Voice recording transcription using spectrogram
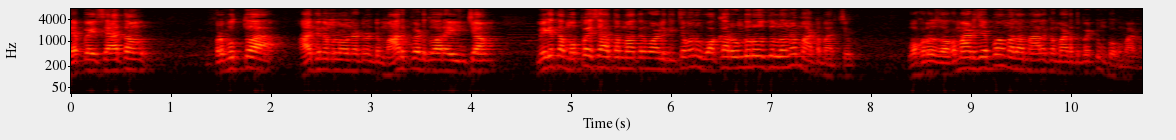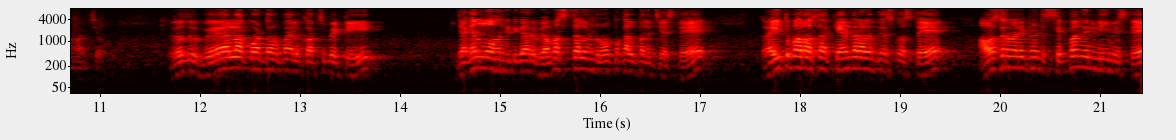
డెబ్బై శాతం ప్రభుత్వ ఆధీనంలో ఉన్నటువంటి మార్కెట్ ద్వారా ఇచ్చాం. మిగతా ముప్పై శాతం మాత్రం వాళ్ళకి ఇచ్చామని ఒక రెండు రోజుల్లోనే మాట మార్చావు. ఒకరోజు ఒక మాట చెప్పావు మళ్ళీ నాలుగు మాట పెట్టి ఇంకొక మాట మార్చావు. ఈరోజు వేల కోట్ల రూపాయలు ఖర్చు పెట్టి జగన్మోహన్ రెడ్డి గారు వ్యవస్థలను రూపకల్పన చేస్తే రైతు భరోసా కేంద్రాలను తీసుకొస్తే అవసరమైనటువంటి సిబ్బందిని నియమిస్తే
